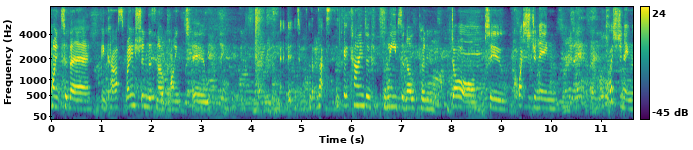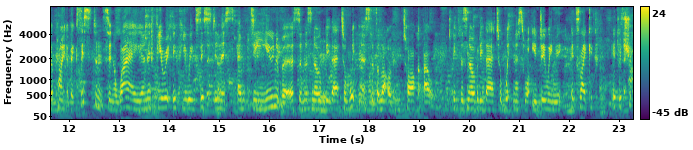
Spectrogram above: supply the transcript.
point to their incarceration. There's no point to it, that's it kind of leaves an open door to questioning questioning the point of existence in a way. And if you if you exist in this empty universe and there's nobody there to witness there's a lot of talk about if there's nobody there to witness what you're doing. It's like if a, tree,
